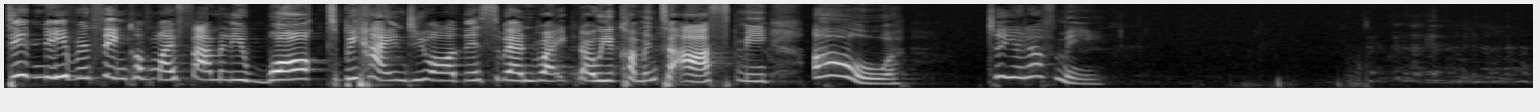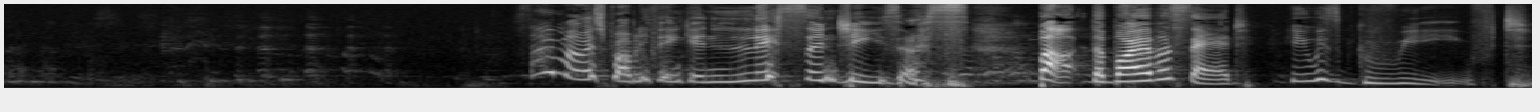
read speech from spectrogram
didn't even think of my family, walked behind you all this way, and right now you're coming to ask me, Oh, do you love me? Simon was probably thinking, Listen, Jesus. But the Bible said he was grieved.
